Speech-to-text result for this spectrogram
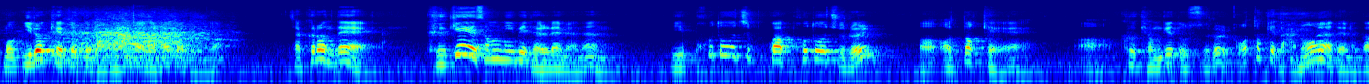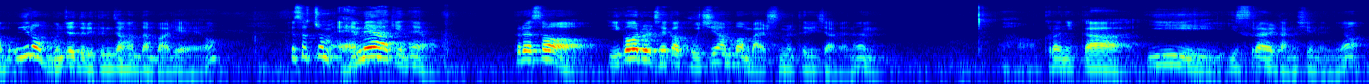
뭐 이렇게도 또 많이 생각을 하거든요. 자 그런데 그게 성립이 되려면은 이 포도즙과 포도주를 어, 떻게 그 경계 도수를 어떻게 나누어야 되는가 뭐 이런 문제들이 등장한단 말이에요. 그래서 좀 애매하긴 해요. 그래서 이거를 제가 굳이 한번 말씀을 드리자면은 어, 그러니까 이 이스라엘 당시는요.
